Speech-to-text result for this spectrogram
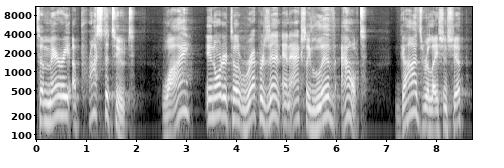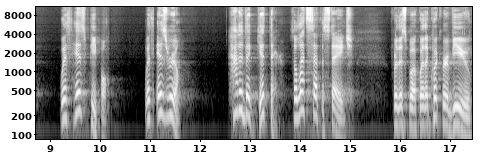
to marry a prostitute. Why? In order to represent and actually live out God's relationship with his people, with Israel. How did they get there? So let's set the stage for this book with a quick review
